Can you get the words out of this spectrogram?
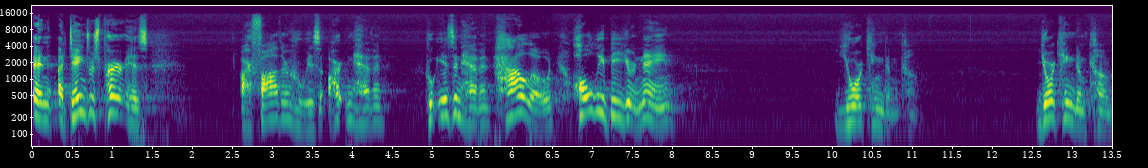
And a dangerous prayer is Our Father who is art in heaven, who is in heaven, hallowed, holy be your name, your kingdom come. Your kingdom come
